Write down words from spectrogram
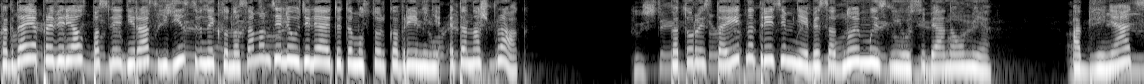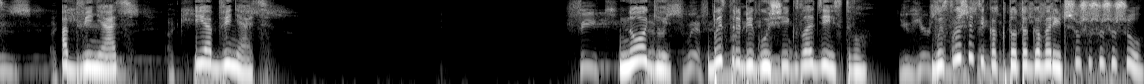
Когда я проверял в последний раз, единственный, кто на самом деле уделяет этому столько времени, это наш враг, который стоит на третьем небе с одной мыслью у себя на уме — обвинять, обвинять и обвинять. Ноги, быстро бегущие к злодейству. Вы слышите, как кто-то говорит «шу-шу-шу-шу-шу»?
